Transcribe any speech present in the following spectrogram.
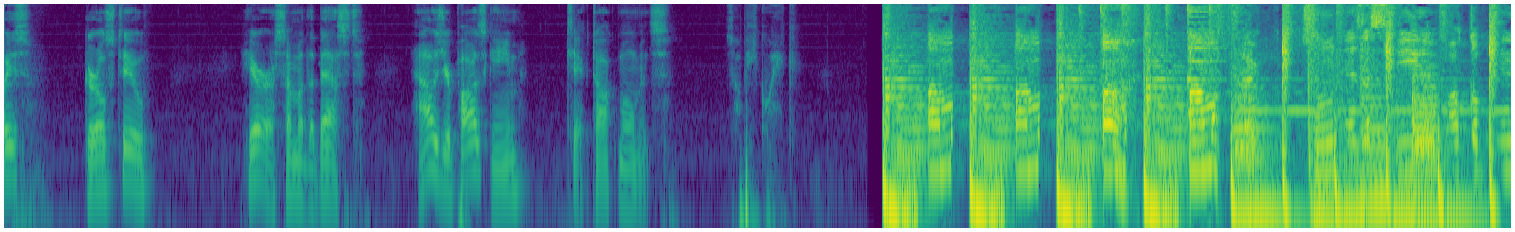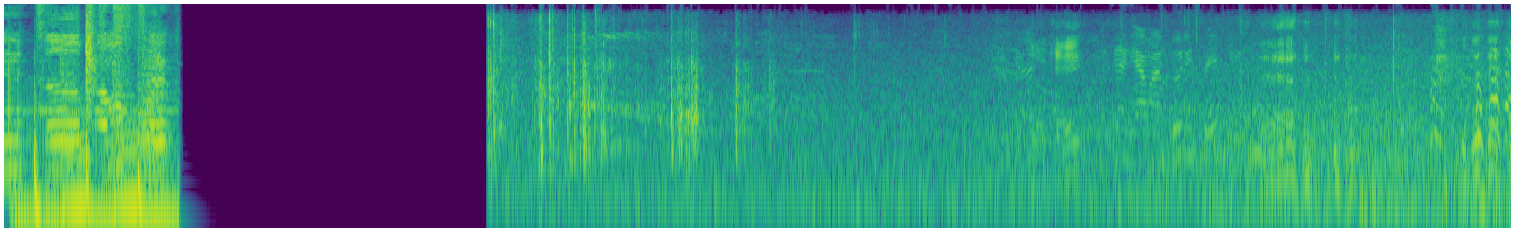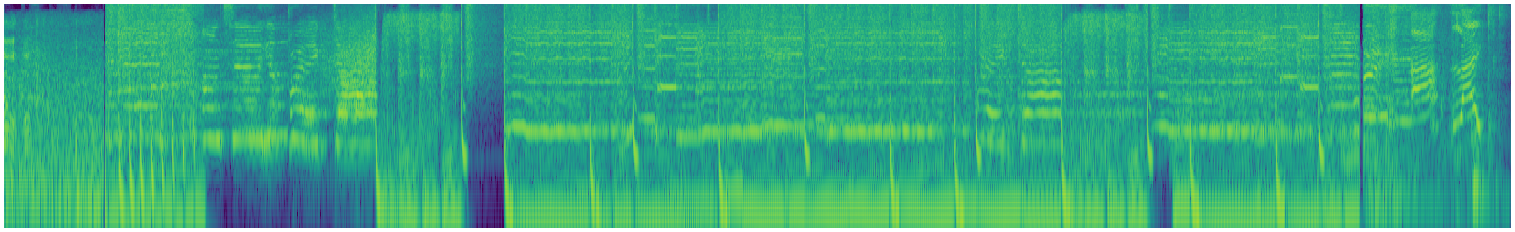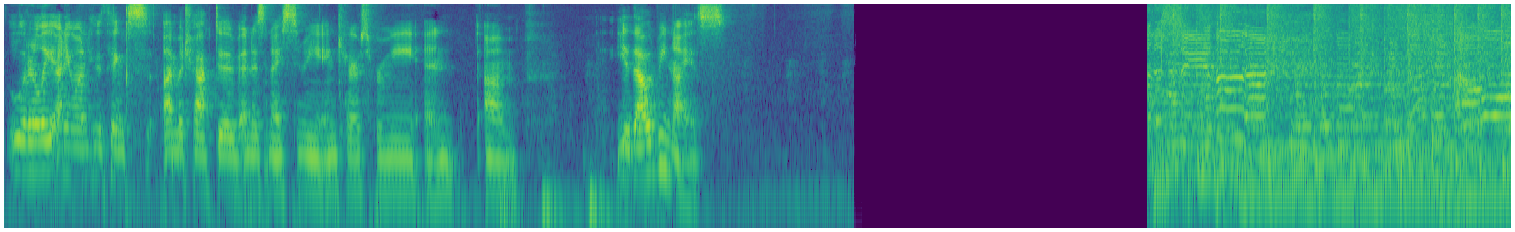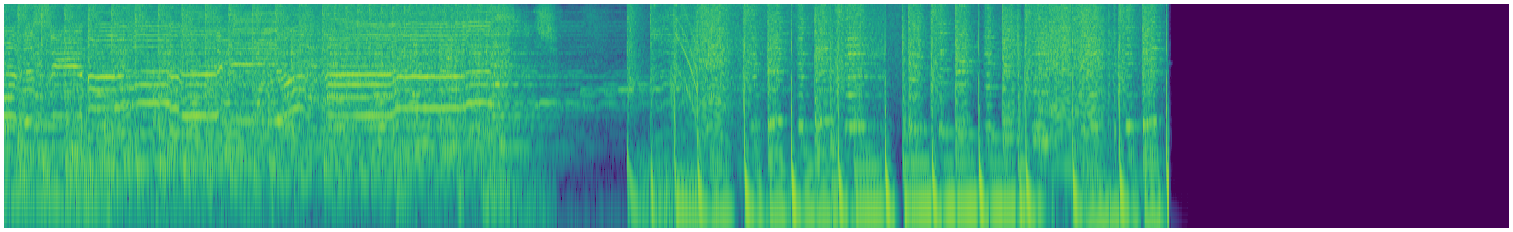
boys, girls too. Here are some of the best. How's your pause game? TikTok moments. So be quick. I'm a, I'm a, uh, I'm a flirt. Soon as I see her walk up in the club, I'm a flirt. You okay? Good, yeah, my booty saved me. until literally anyone who thinks I'm attractive and is nice to me and cares for me and um yeah that would be nice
